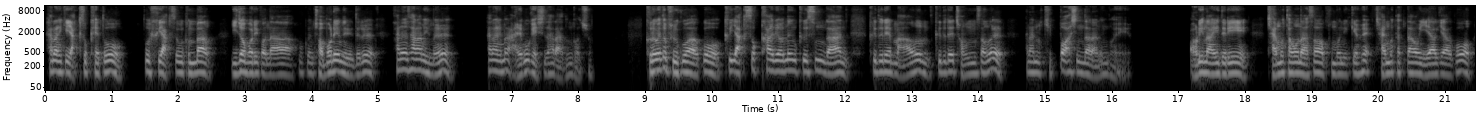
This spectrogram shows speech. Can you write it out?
하나님께 약속해도 또 그 약속을 금방 잊어버리거나 혹은 저버리는 일들을 하는 사람임을 하나님은 알고 계시다라는 거죠. 그럼에도 불구하고 그 약속하려는 그 순간 그들의 마음, 그들의 정성을 하나님 기뻐하신다라는 거예요. 어린아이들이 잘못하고 나서 부모님께 회, 잘못했다고 이야기하고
